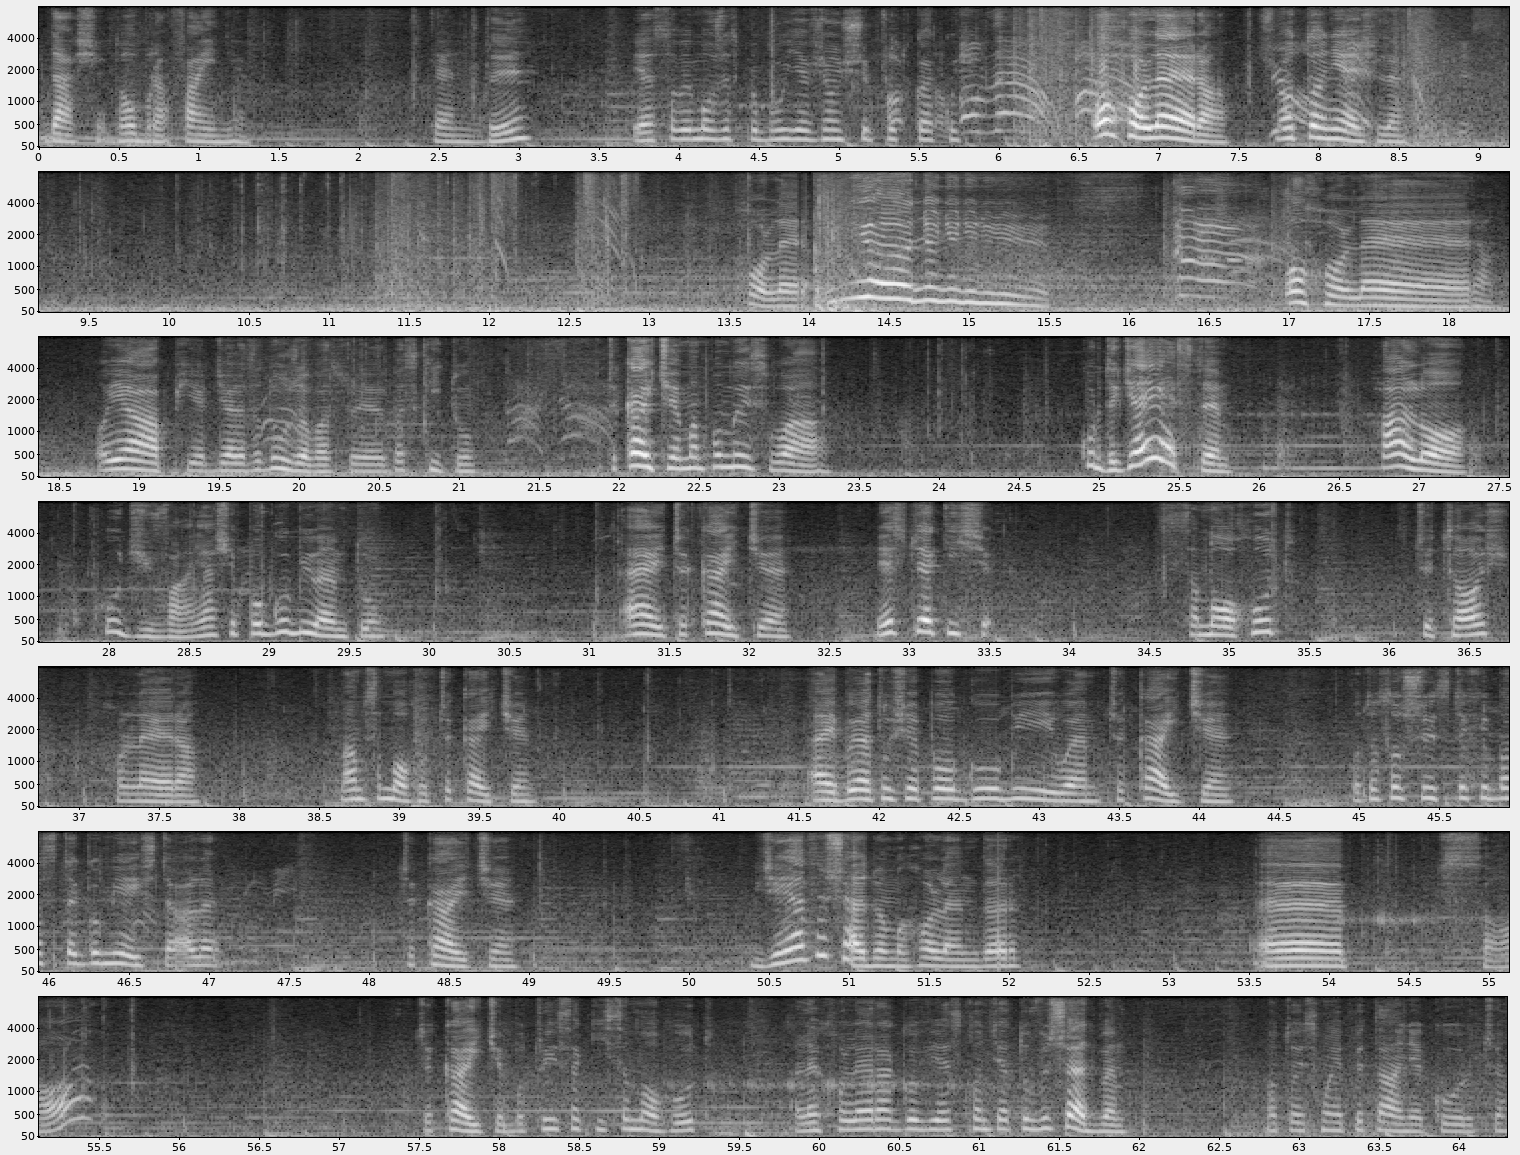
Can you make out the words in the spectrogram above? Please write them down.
Da się, dobra, fajnie. Tędy. Ja sobie może spróbuję wziąć szybciutko jakoś... Over there! O cholera! No to nieźle. Cholera. Nie, nie, nie, nie, nie, nie. O cholera. O ja pierdzielę, za dużo was tu jest, bez kitu. Czekajcie, mam pomysła. Kurde, gdzie ja jestem? Halo. Kudziwa, ja się pogubiłem tu. Ej, czekajcie. Jest tu jakiś samochód? Czy coś? Cholera. Mam samochód, czekajcie. Ej, bo ja tu się pogubiłem, czekajcie. Bo to są wszyscy chyba z tego miejsca, ale... Czekajcie. Gdzie ja wyszedłem, Holender? Eee... Co? Czekajcie, bo tu jest jakiś samochód, ale cholera go wie skąd ja tu wyszedłem. No to jest moje pytanie, kurczę.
